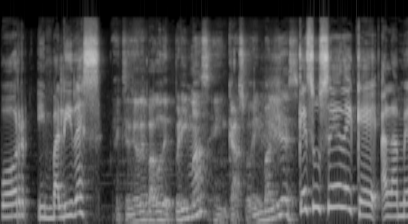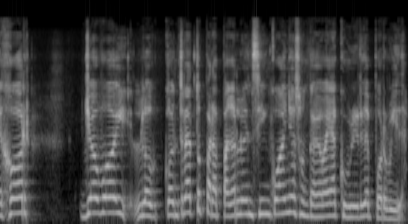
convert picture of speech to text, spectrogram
por invalidez. Exención de pago de primas en caso de invalidez. ¿Qué sucede? Que a lo mejor yo voy, lo contrato para pagarlo en cinco años, aunque me vaya a cubrir de por vida.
